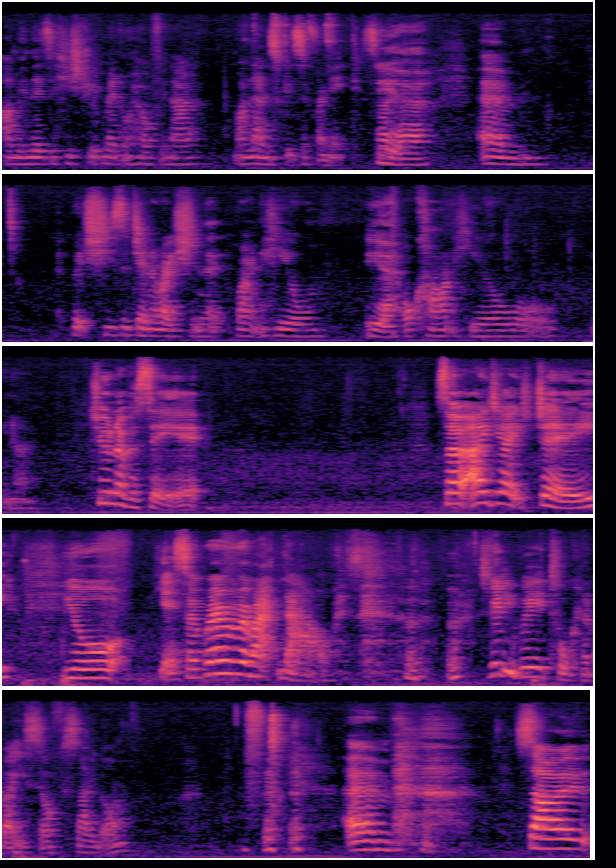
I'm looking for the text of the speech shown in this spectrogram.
I mean, there's a history of mental health in her. My nan's schizophrenic. So, Yeah. Um, but she's a generation that won't heal Yeah. or can't heal or, you know. She'll never see it. So ADHD, you're Yeah, so where we're at now. it's really weird talking about yourself for so long. um, so,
